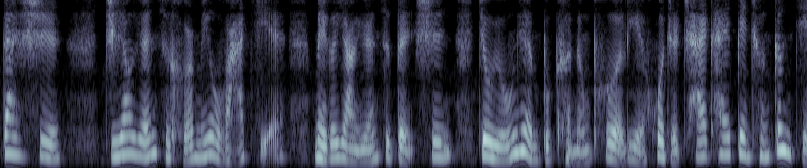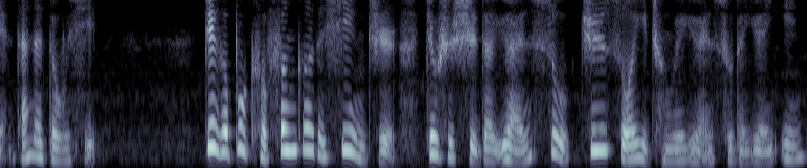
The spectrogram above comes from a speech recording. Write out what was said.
但是，只要原子核没有瓦解，每个氧原子本身就永远不可能破裂或者拆开变成更简单的东西。这个不可分割的性质，就是使得元素之所以成为元素的原因。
